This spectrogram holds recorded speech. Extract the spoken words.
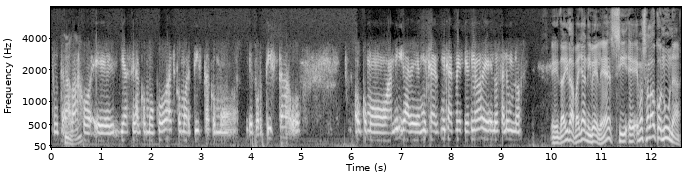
tu trabajo, eh, ya sea como coach, como artista, como deportista o o como amiga de muchas muchas veces, ¿no? De los alumnos. Eh, Daida, vaya nivel, ¿eh? Sí, eh, hemos hablado con una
